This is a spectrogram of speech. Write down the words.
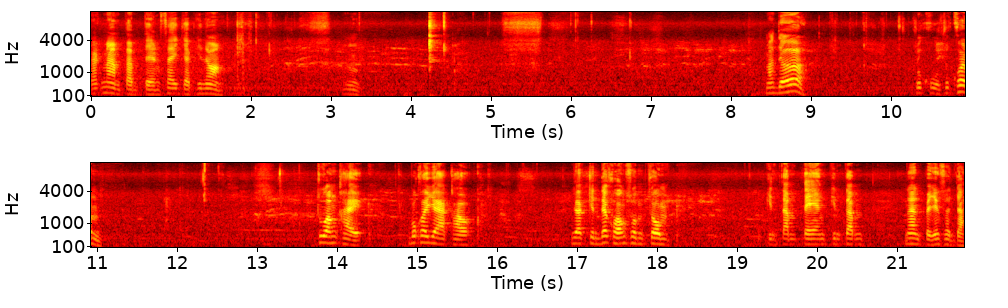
รักน้ำตำแตงใส่จ้ะพี่น้อง อืมมาเด้อสุขูทุกคนตวงไข่บุกอยากเขา อยากกินแต่ของสมสมๆ กินตำแตงกินตำนั่นไปยังสันจ้ะ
